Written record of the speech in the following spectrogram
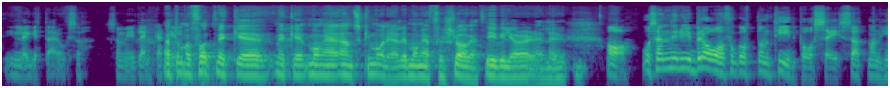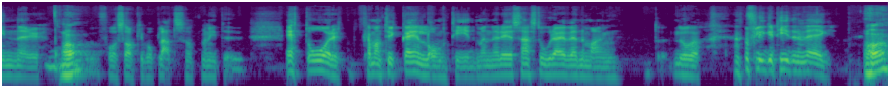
eh, inlägget där också, som vi länkar att till. de har fått mycket, mycket, många önskemål eller många förslag att vi vill göra det? Eller? Ja, och sen är det ju bra att få gott om tid på sig så att man hinner Ja, få saker på plats. Så att man inte... Ett år kan man tycka är en lång tid, men när det är så här stora evenemang, då, flyger tiden iväg. ja.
